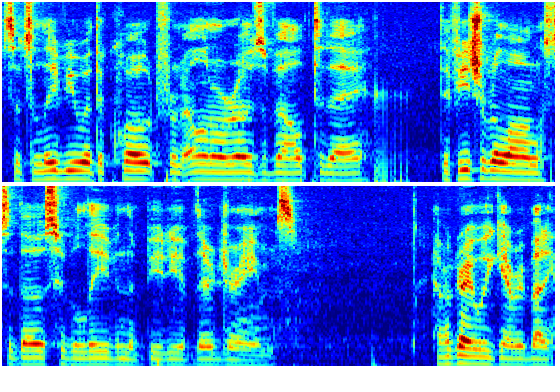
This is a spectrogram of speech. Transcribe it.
So, to leave you with a quote from Eleanor Roosevelt today the future belongs to those who believe in the beauty of their dreams. Have a great week, everybody.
